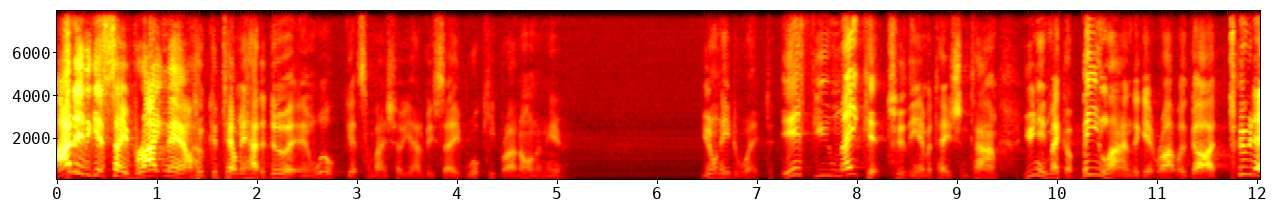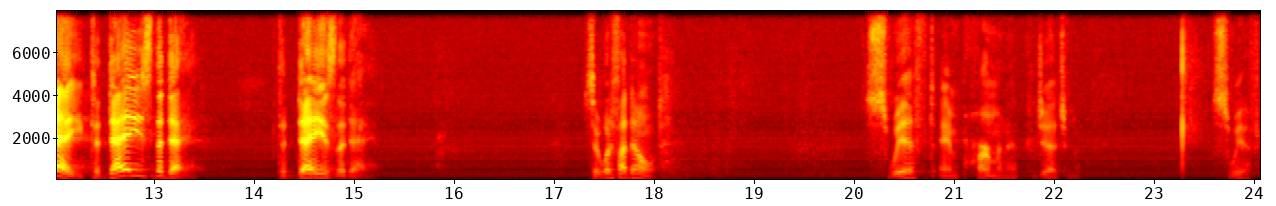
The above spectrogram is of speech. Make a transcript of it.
I need to get saved right now. Who can tell me how to do it? And we'll get somebody to show you how to be saved. We'll keep right on in here. You don't need to wait. If you make it to the invitation time, you need to make a beeline to get right with God. Today, today's the day. Today is the day. So, what if I don't? Swift and permanent judgment. Swift.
